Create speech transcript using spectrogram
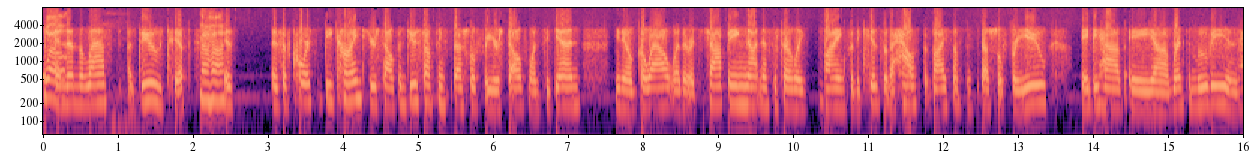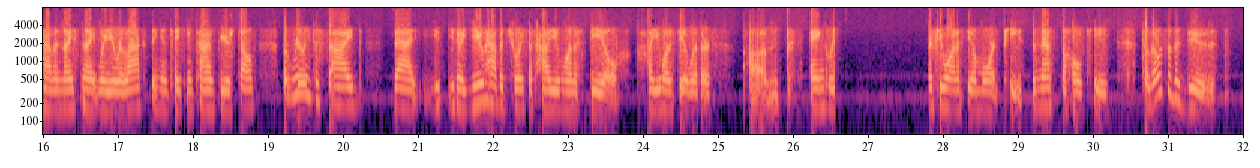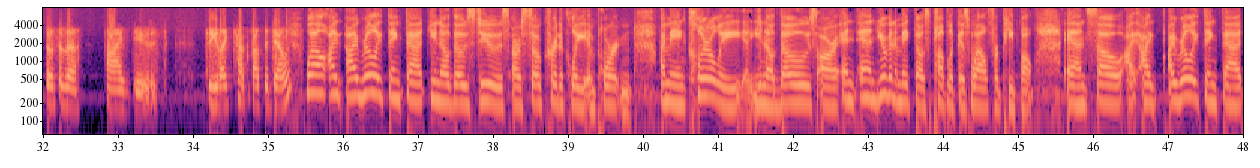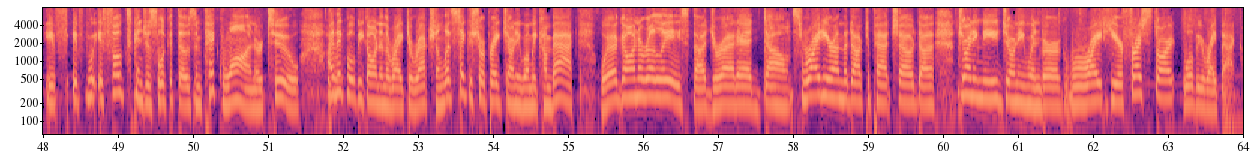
Well, and then the last uh, do tip Uh-huh. is is of course be kind to yourself and do something special for yourself once again you know go out whether it's shopping not necessarily buying for the kids or the house but buy something special for you maybe have a uh, rent a movie and have a nice night where you're relaxing and taking time for yourself but really decide that you, you know you have a choice of how you want to feel how you want to feel whether um, angry if you want to feel more at peace. And that's the whole key. So those are the do's. Those are the five do's. So you like to talk about the don'ts? Well, I, I really think that, you know, those do's are so critically important. I mean, clearly, you know, those are, and, and you're going to make those public as well for people. And so I, I, I really think that if, if, if folks can just look at those and pick one or two, I think we'll be going in the right direction. Let's take a short break, Joni. When we come back, we're going to release the dreaded don'ts right here on the Dr. Pat Show. Uh, joining me, Joni Winberg, right here. Fresh start. We'll be right back.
